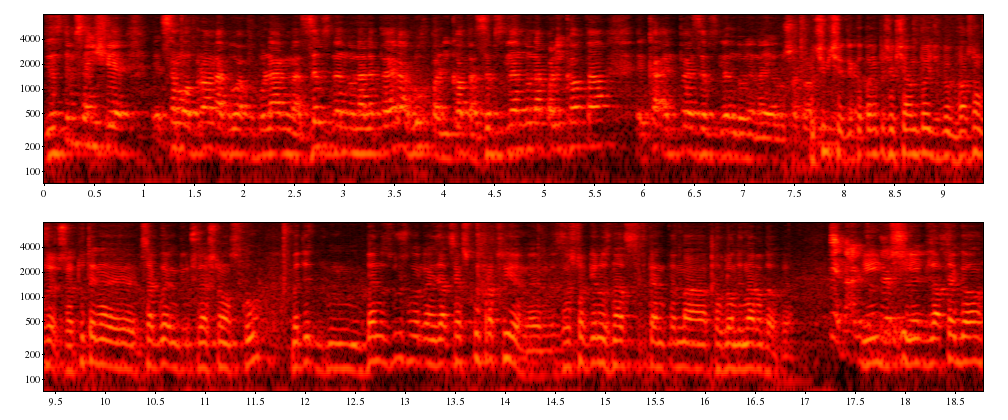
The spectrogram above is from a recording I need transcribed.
Więc w tym sensie samoobrona była popularna ze względu na Lepera, ruch Palikota ze względu na Palikota, e, KNP ze względu na Janusza Korwin. Oczywiście, tylko panie pośle, chciałem powiedzieć ważną rzecz, że tutaj w Zagłębiu czy na Śląsku, będąc w różnych organizacjach współpracujemy. Zresztą wielu z nas w KNP ma poglądy narodowe. Nie, no, ale I, to też... i e, dlatego,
